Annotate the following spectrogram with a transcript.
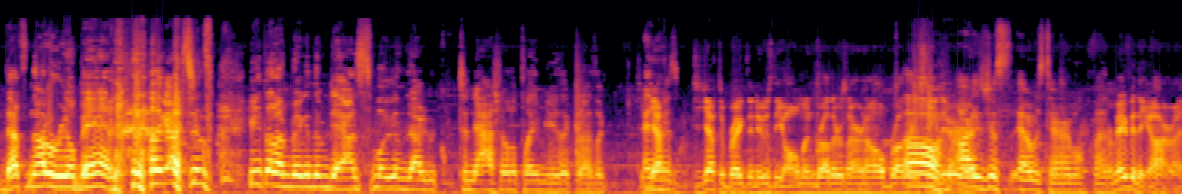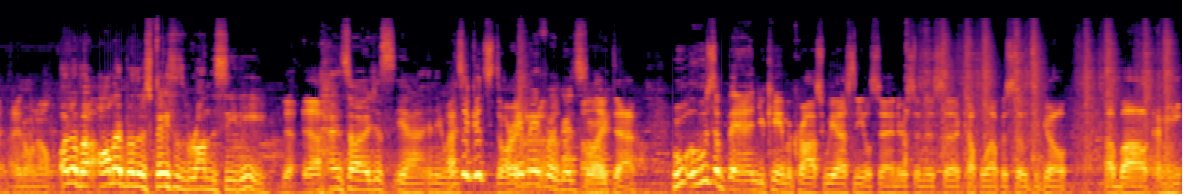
that's not a real band. like, I was just, he thought I'm bringing them down, smuggling them down to Nashville to play music, but I was like, Did you, have, did you have to break the news the Allman Brothers aren't all brothers Oh, either? I was just, it was terrible. But, or maybe they are. I, I don't know. oh no, but all my brother's faces were on the CD. Yeah, yeah. And so I just, yeah, anyway. That's a good story. It made for a good story. I like that. Who, who's a band you came across? We asked Neil Sanderson this a couple episodes ago about. I mean,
